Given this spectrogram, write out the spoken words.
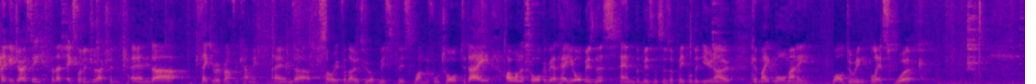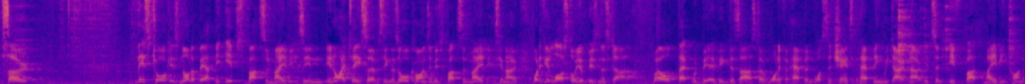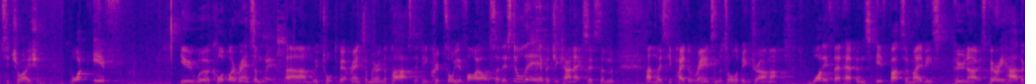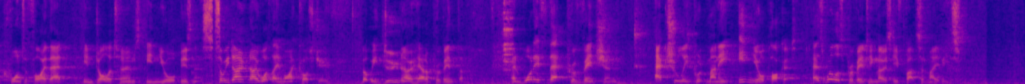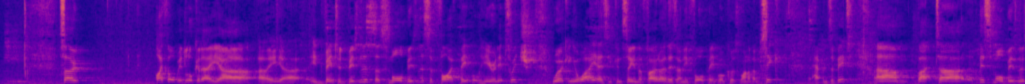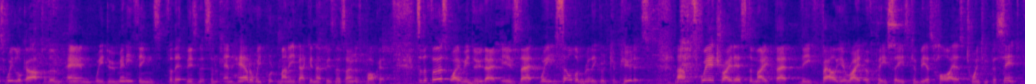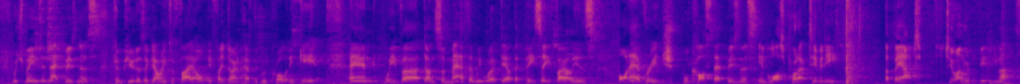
Thank you, Josie, for that excellent introduction. And uh, thank you, everyone, for coming. And uh, sorry for those who have missed this wonderful talk. Today, I want to talk about how your business and the businesses of people that you know can make more money while doing less work. So, this talk is not about the ifs, buts, and maybes. In, in IT servicing, there's all kinds of ifs, buts, and maybes. You know, what if you lost all your business data? Well, that would be a big disaster. What if it happened? What's the chance of it happening? We don't know. It's an if, but, maybe kind of situation. What if you were caught by ransomware. Um, we've talked about ransomware in the past. It encrypts all your files, so they're still there, but you can't access them unless you pay the ransom. It's all a big drama. What if that happens? If buts and maybes, who knows? Very hard to quantify that in dollar terms in your business. So we don't know what they might cost you, but we do know how to prevent them. And what if that prevention actually put money in your pocket as well as preventing those if buts and maybes? So I thought we'd look at a, uh, a uh, invented business, a small business of five people here in Ipswich, working away. As you can see in the photo, there's only four people because one of them's sick. It happens a bit. Um, but uh, this small business, we look after them and we do many things for that business. And, and how do we put money back in that business owner's pocket? So, the first way we do that is that we sell them really good computers. Um, Square Trade estimate that the failure rate of PCs can be as high as 20%, which means in that business, computers are going to fail if they don't have the good quality gear. And we've uh, done some math and we worked out that PC failures on average, will cost that business in lost productivity about 250 bucks.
